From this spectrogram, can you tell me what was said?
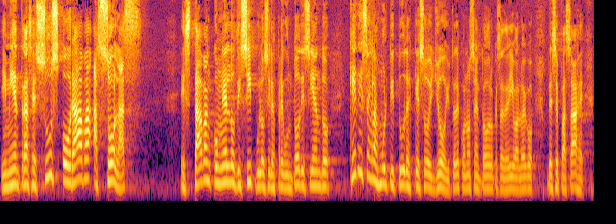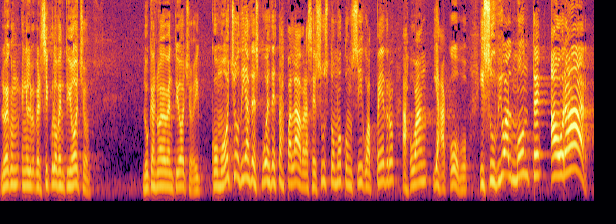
Y mientras Jesús oraba a solas, estaban con él los discípulos y les preguntó diciendo, ¿qué dicen las multitudes que soy yo? Y ustedes conocen todo lo que se deriva luego de ese pasaje. Luego en el versículo 28, Lucas 9, 28. Y como ocho días después de estas palabras, Jesús tomó consigo a Pedro, a Juan y a Jacobo y subió al monte a orar.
